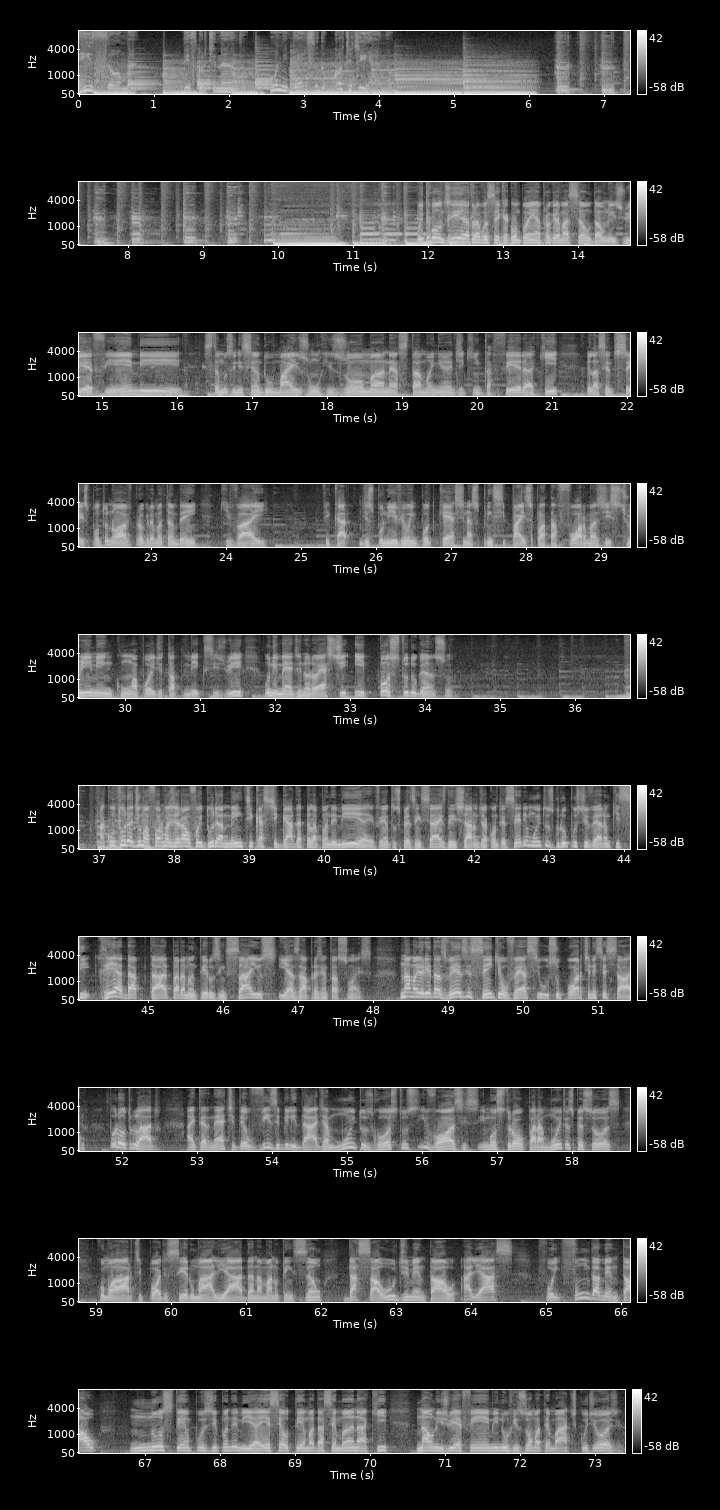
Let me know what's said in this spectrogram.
Rizoma. Descortinando o universo do cotidiano. Muito bom dia para você que acompanha a programação da Unisui FM. Estamos iniciando mais um Rizoma nesta manhã de quinta-feira aqui pela 106.9, programa também que vai ficar disponível em podcast nas principais plataformas de streaming com o apoio de Top Mix Juí, Unimed Noroeste e Posto do Ganso. A cultura, de uma forma geral, foi duramente castigada pela pandemia. Eventos presenciais deixaram de acontecer e muitos grupos tiveram que se readaptar para manter os ensaios e as apresentações. Na maioria das vezes, sem que houvesse o suporte necessário. Por outro lado, a internet deu visibilidade a muitos rostos e vozes e mostrou para muitas pessoas como a arte pode ser uma aliada na manutenção da saúde mental. Aliás, foi fundamental nos tempos de pandemia. Esse é o tema da semana aqui na Unijuí FM no Rizoma Temático de hoje.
